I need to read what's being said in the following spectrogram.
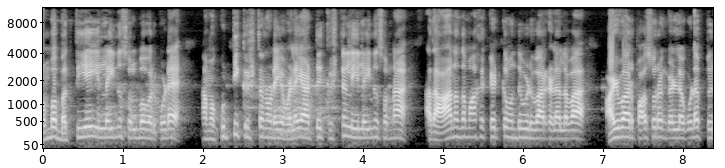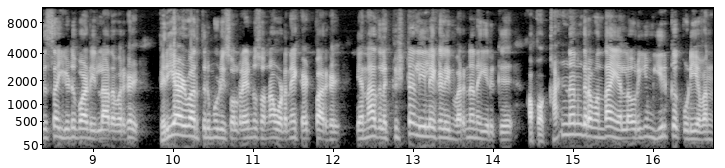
ரொம்ப பக்தியே இல்லைன்னு சொல்பவர் கூட நம்ம குட்டி கிருஷ்ணனுடைய விளையாட்டு கிருஷ்ணன் இல்லைன்னு சொன்னா அதை ஆனந்தமாக கேட்க வந்து விடுவார்கள் அல்லவா? ஆழ்வார் பாசுரங்கள்ல கூட பெருசா ஈடுபாடு இல்லாதவர்கள் பெரியாழ்வார் திருமொழி சொல்றேன்னு சொன்னா உடனே கேட்பார்கள். ஏன்னா அதுல கிருஷ்ண லீலைகளின் வர்ணனை இருக்கு. அப்போ கண்ணன்கிறவன் தான் எல்லோரையும் ஈர்க்கக்கூடியவன்.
